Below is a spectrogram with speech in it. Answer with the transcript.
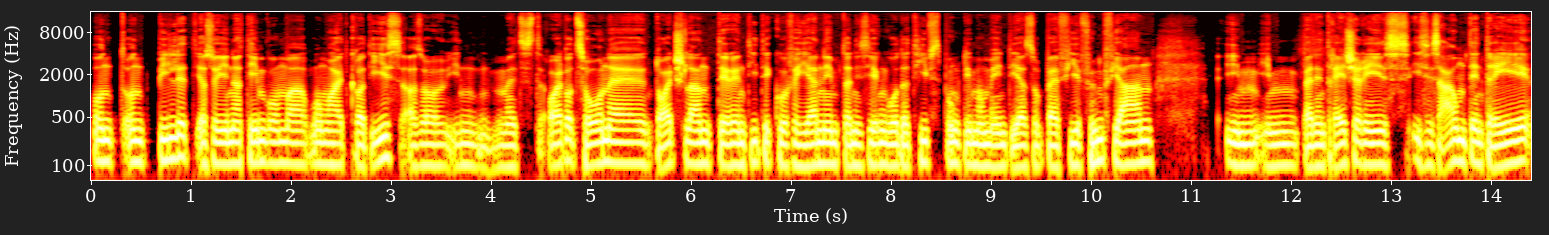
und, und bildet, also je nachdem, wo man, wo man halt gerade ist, also in, jetzt Eurozone, Deutschland, die Renditekurve hernimmt, dann ist irgendwo der Tiefspunkt im Moment eher so bei vier, fünf Jahren im, im, bei den Treasuries ist es auch um den Dreh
